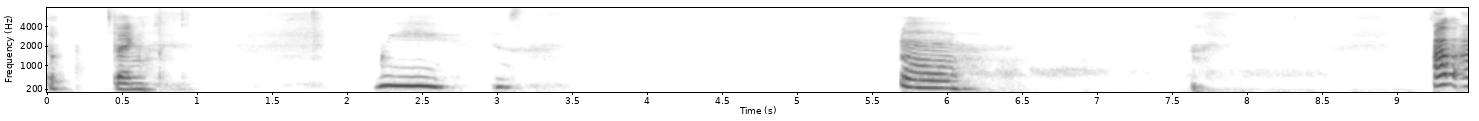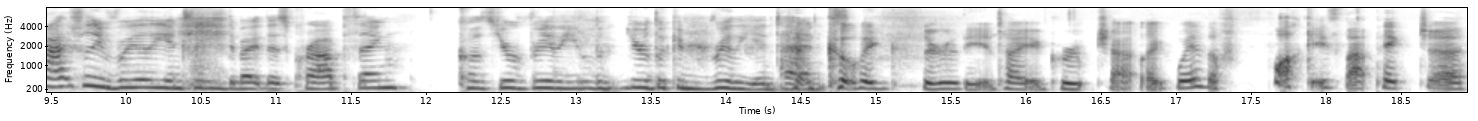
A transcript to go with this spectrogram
the thing. We. Is... Oh. I'm actually really intrigued about this crab thing because you're really lo- you're looking really I'm intense. going through the entire group chat, like, where the fuck is that picture?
